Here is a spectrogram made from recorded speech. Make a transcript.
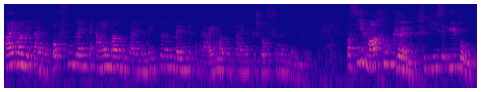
einmal mit einer offenen Blende, einmal mit einer mittleren Blende und einmal mit einer geschlossenen Blende. Was ihr machen könnt für diese Übung,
